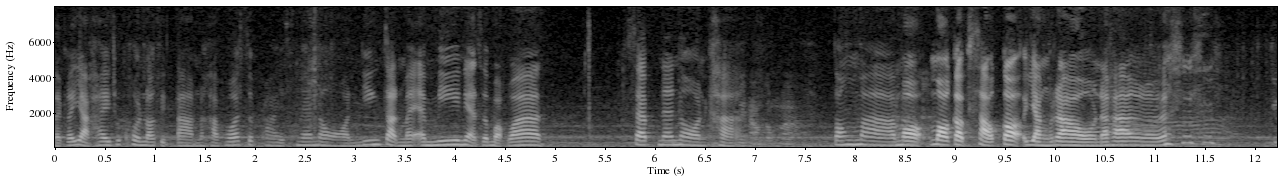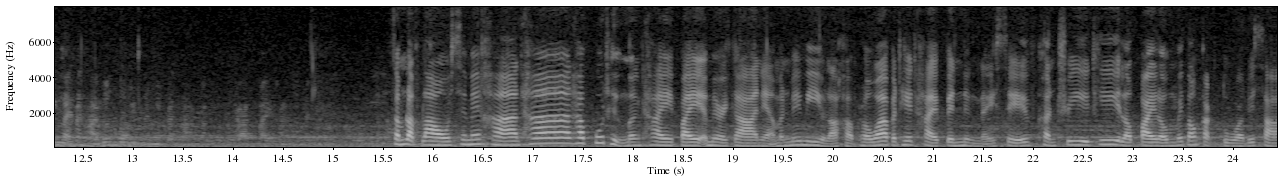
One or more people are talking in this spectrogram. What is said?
แต่ก็อยากให้ทุกคนรอติดตามนะคะ เพราะว่าเซอร์ไพรส์แน่นอน ยิ่งจัดไมแอมมี่เนี่ยจะบอกว่าแซ่บแน่นอนค่ะ ไม่ถามต้องมา ต้องมาเหมาะเหมาะกับสาวเกาะอย่างเรานะคะเออจริงหลายปัญหาเรื่องโสำหรับเราใช่ไหมคะ ถ้าถ้าพูดถึงเมืองไทยไปอเมริกาเนี่ยมันไม่มีอยู่แล้วค่ะ เพราะว่าประเทศไทยเป็นหนึ่งใน safe country ที่เราไปเราไม่ต้องกักตัวด้วยซ้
